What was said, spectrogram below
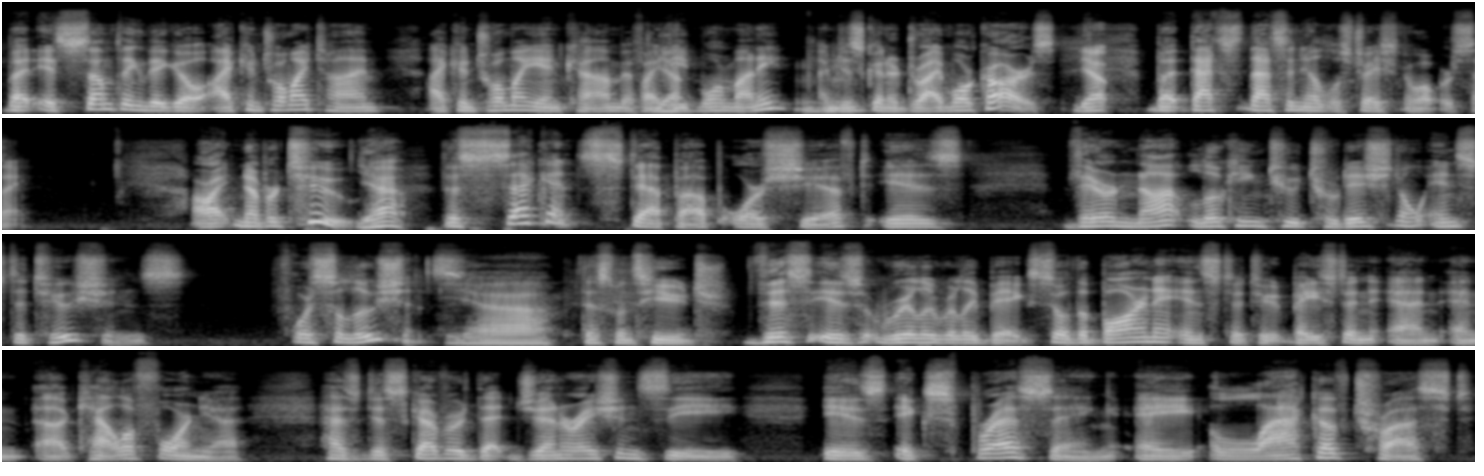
but it's something they go. I control my time. I control my income. If I Yep. need more money, I'm Mhm. just going to drive more cars. Yep. But that's that's an illustration of what we're saying. All right, number two. Yeah. The second step up or shift is they're not looking to traditional institutions for solutions. Yeah. This one's huge. This is really, really big. So, the Barna Institute, based in, in, in uh, California, has discovered that Generation Z is expressing a lack of trust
